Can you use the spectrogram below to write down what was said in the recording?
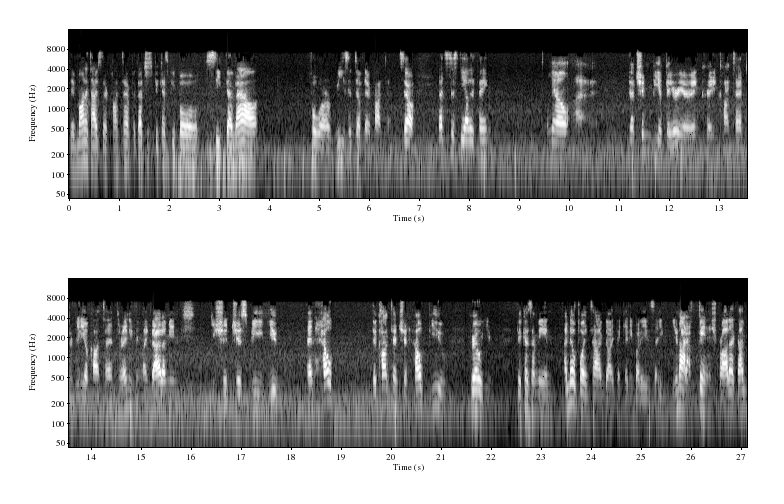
They've monetized their content, but that's just because people seek them out for reasons of their content. So, that's just the other thing. You know, that shouldn't be a barrier in creating content or video content or anything like that. I mean, you should just be you and help. The content should help you grow you, because I mean, at no point in time do I think anybody is. You're not a finished product. I'm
